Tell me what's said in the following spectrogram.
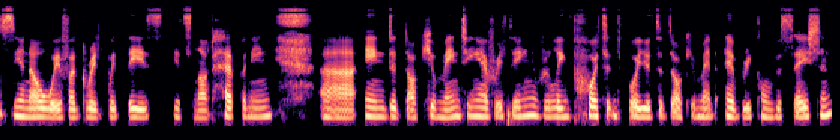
concerns you know we've agreed with this it's not happening uh, and documenting everything really important for you to document every conversation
